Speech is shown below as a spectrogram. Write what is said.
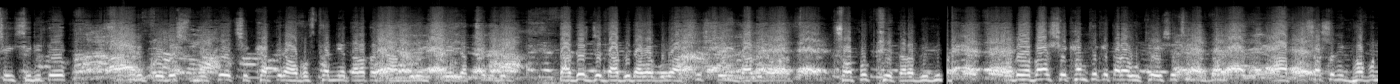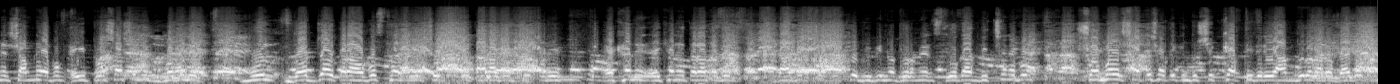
সেই সিঁড়িতে সিঁড়ির প্রবেশ মুখে শিক্ষার্থীরা অবস্থান নিয়ে তারা তাদের আন্দোলন চালিয়ে যাচ্ছেন এবং তাদের যে দাবি দাওয়াগুলো আছে, সেই দাবি দাওয়ার সপক্ষে তারা বিভিন্ন তবে এবার সেখান থেকে তারা উঠে এসেছেন একদম প্রশাসনিক ভবনের সামনে এবং এই প্রশাসনিক ভবনের মূল দরজায় তারা অবস্থান নিয়ে সেটিকে তালাবদ্ধ করে এখানে এখানে তারা তাদের দাবির সপক্ষে বিভিন্ন ধরনের স্লোগান দিচ্ছেন এবং সময়ের সাথে সাথে কিন্তু শিক্ষার্থীদের এই আন্দোলন আরও ব্যাগবান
